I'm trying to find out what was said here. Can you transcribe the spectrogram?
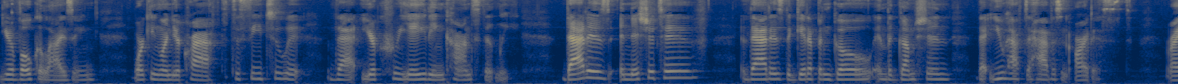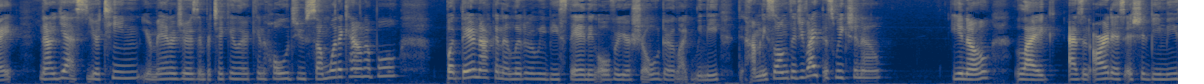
you're vocalizing, working on your craft, to see to it that you're creating constantly. That is initiative that is the get up and go and the gumption that you have to have as an artist, right? Now, yes, your team, your managers in particular, can hold you somewhat accountable, but they're not going to literally be standing over your shoulder like, we need, how many songs did you write this week, Chanel? You know, like as an artist, it should be me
